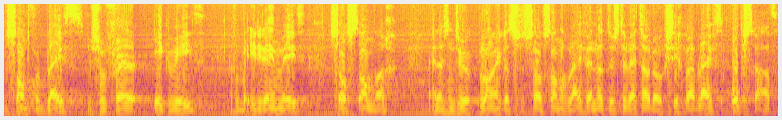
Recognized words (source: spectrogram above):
Zandvoort blijft, zover ik weet, of iedereen weet, zelfstandig. En dat is natuurlijk belangrijk dat ze zelfstandig blijven en dat dus de wethouder ook zichtbaar blijft op straat.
